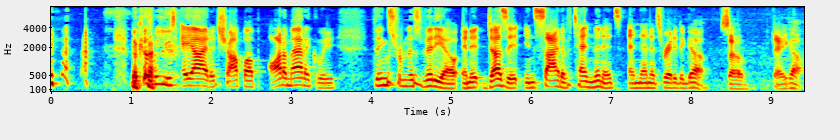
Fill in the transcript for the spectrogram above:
because we use AI to chop up automatically things from this video, and it does it inside of 10 minutes, and then it's ready to go. So there you go.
